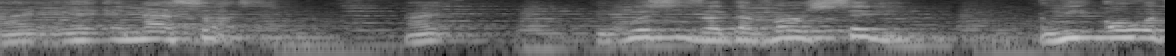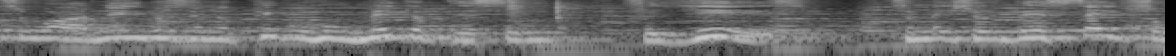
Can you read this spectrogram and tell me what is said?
Right? And, and that's us. Right? This is a diverse city. And we owe it to our neighbors and the people who make up this city for years to make sure they're safe. So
